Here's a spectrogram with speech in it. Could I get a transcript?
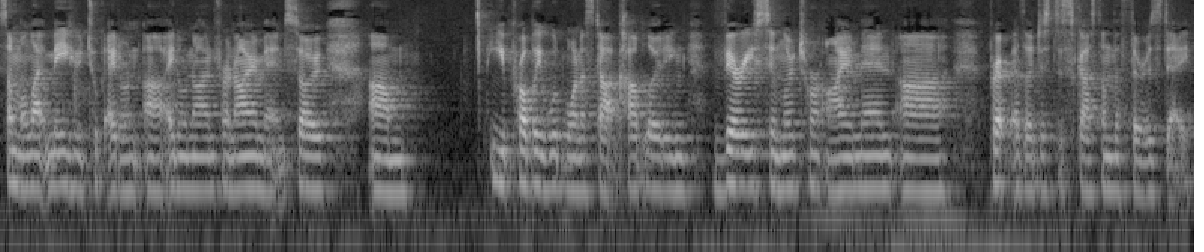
someone like me who took eight or uh, eight or nine for an Ironman. So. Um, you probably would want to start carb loading very similar to an Ironman uh, prep, as I just discussed on the Thursday,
